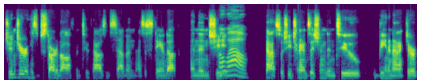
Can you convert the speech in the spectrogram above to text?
Ginger has started off in 2007 as a stand up. And then she, Oh wow. yeah, so she transitioned into being an actor.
